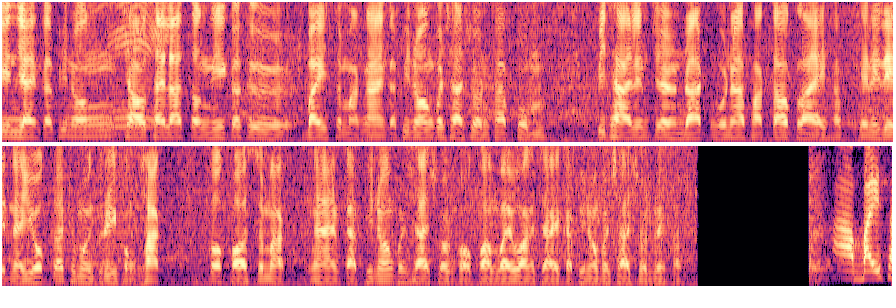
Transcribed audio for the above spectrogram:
ยืนยันกับพี่น้องชาวไทยรัฐตรงนี้ก็คือใบสมัครงานกับพี่น้องประชาชนครับ ผมพิธาลิมเจริญรัตน์หัวหน้าพักก้าวไกลครับแคนดิเดตนายกรัฐมนตรีของพักก็ขอสมัครงานกับพี่น้องประชาชนขอความไว้วางใจกับพี่น้องประชาชนด้วยครับค่ะ ใบส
